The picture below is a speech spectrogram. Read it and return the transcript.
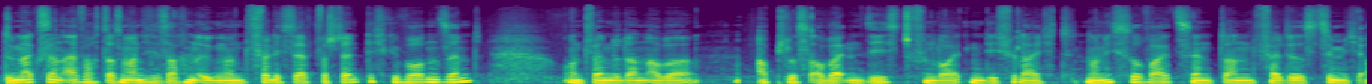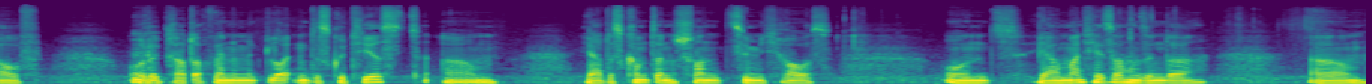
du merkst dann einfach, dass manche Sachen irgendwann völlig selbstverständlich geworden sind und wenn du dann aber Abschlussarbeiten siehst von Leuten, die vielleicht noch nicht so weit sind, dann fällt dir das ziemlich auf. Oder mhm. gerade auch wenn du mit Leuten diskutierst, ähm, ja, das kommt dann schon ziemlich raus. Und ja, manche Sachen sind da ähm,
